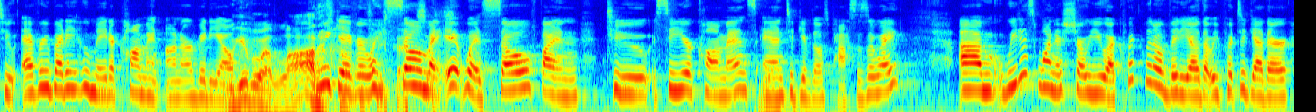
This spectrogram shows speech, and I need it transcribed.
to everybody who made a comment on our video. We gave away a lot We gave away so many. It was so fun to see your comments yeah. and to give those passes away. Um, we just want to show you a quick little video that we put together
